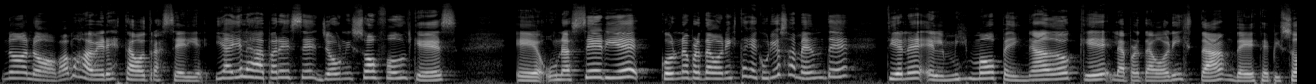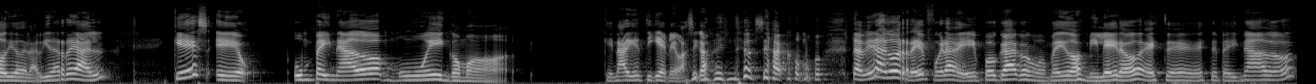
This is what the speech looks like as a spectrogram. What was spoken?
No, no, vamos a ver esta otra serie. Y ahí les aparece Joni Soffel, que es eh, una serie con una protagonista que curiosamente tiene el mismo peinado que la protagonista de este episodio de la vida real que es eh, un peinado muy como que nadie tiene, básicamente. O sea, como también algo re fuera de época, como medio dos milero, este, este peinado.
